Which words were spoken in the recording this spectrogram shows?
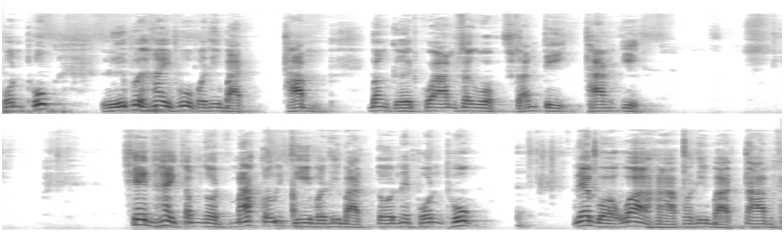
พ้นทุกข์ หรือเพื่อให้ผู้ปฏิบัติธรรมบังเกิดความสงบสันติทางจิต เช่นให้กำหนดมรรควิธีปฏิบัติตนให้พ้นทุกข์ และบอกว่าหากปฏิบัติตามค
